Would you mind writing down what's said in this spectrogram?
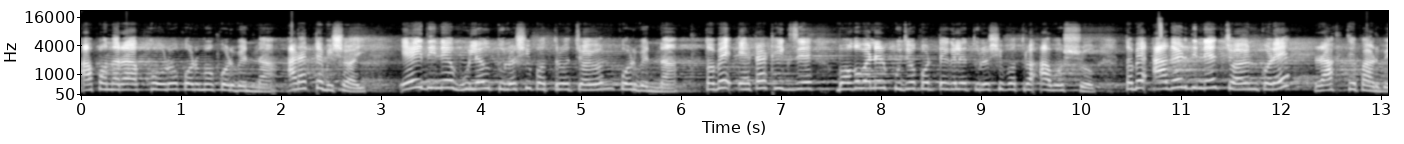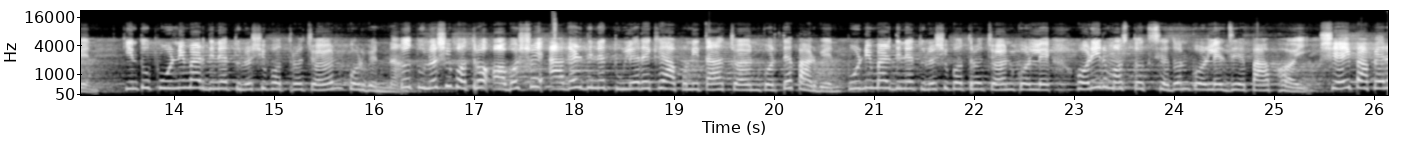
আপনারা ক্ষৌরকর্ম করবেন না। আর একটা বিষয়, এই দিনে ভুলেও তুলসীপত্র চয়ন করবেন না। তবে এটা ঠিক যে, ভগবানের পুজো করতে গেলে তুলসীপত্র আবশ্যক। তবে আগের দিনে চয়ন করে রাখতে পারবেন। কিন্তু পূর্ণিমার দিনে তুলসীপত্র চয়ন করবেন না। তো তুলসীপত্র অবশ্যই আগের দিনে তুলে রেখে আপনি তা চয়ন করতে পারবেন। পূর্ণিমার দিনে তুলসীপত্র চয়ন করলে হরির মস্তক ছেদন করলে যে পাপ হয়, সেই পাপের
